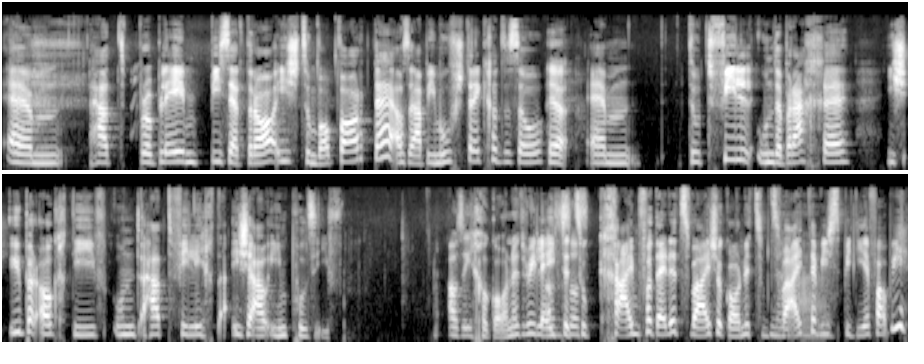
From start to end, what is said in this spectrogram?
Ähm, hat Probleme, bis er dran ist, zum Abwarten, also auch beim Aufstrecken oder so. Ja. Ähm, tut viel unterbrechen, ist überaktiv und hat vielleicht, ist auch impulsiv. Also ich kann gar nicht relaten Also so- zu keinem von diesen zwei, schon gar nicht zum zweiten. Nein. Wie ist es bei dir, Fabi?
